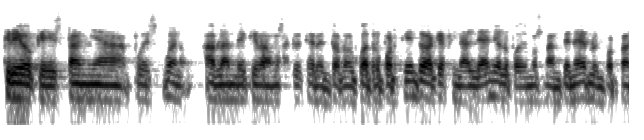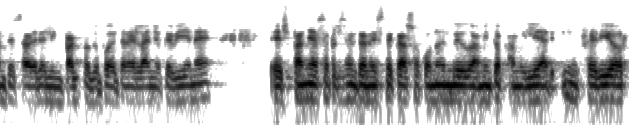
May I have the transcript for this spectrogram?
Creo que España, pues bueno, hablan de que vamos a crecer en torno al 4%, de aquí a final de año lo podemos mantener. Lo importante es saber el impacto que puede tener el año que viene. España se presenta en este caso con un endeudamiento familiar inferior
